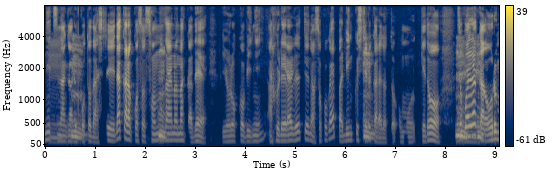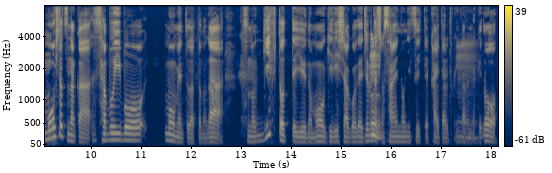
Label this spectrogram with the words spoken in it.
につながることだし、だからこそ存在の中で喜びに溢れられるっていうのはそこがやっぱリンクしてるからだと思うけど、そこでなんか俺もう一つなんかサブイボモーメントだったのがそのギフトっていうのもギリシャ語で自分たちの才能について書いてある時があるんだけど、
